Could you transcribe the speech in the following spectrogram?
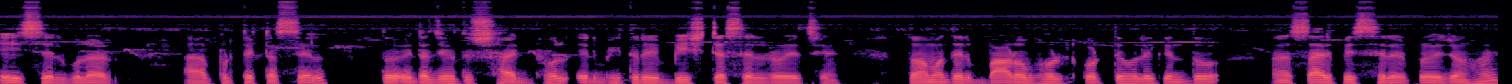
এই সেলগুলার প্রত্যেকটা সেল। তো এটা যেহেতু ষাট ভোল্ট, এর ভিতরে বিশটা সেল রয়েছে। তো আমাদের বারো ভোল্ট করতে হলে কিন্তু চার পিস সেলের প্রয়োজন হয়।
